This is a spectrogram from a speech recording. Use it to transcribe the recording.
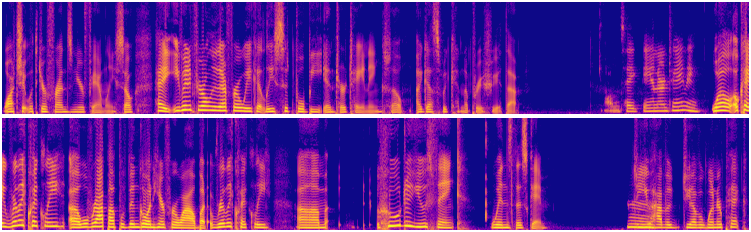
Watch it with your friends and your family. So, hey, even if you're only there for a week, at least it will be entertaining. So, I guess we can appreciate that. I'll take the entertaining. Well, okay, really quickly, uh, we'll wrap up. We've been going here for a while, but really quickly, um, who do you think wins this game? Do you Hmm. have a Do you have a winner pick?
